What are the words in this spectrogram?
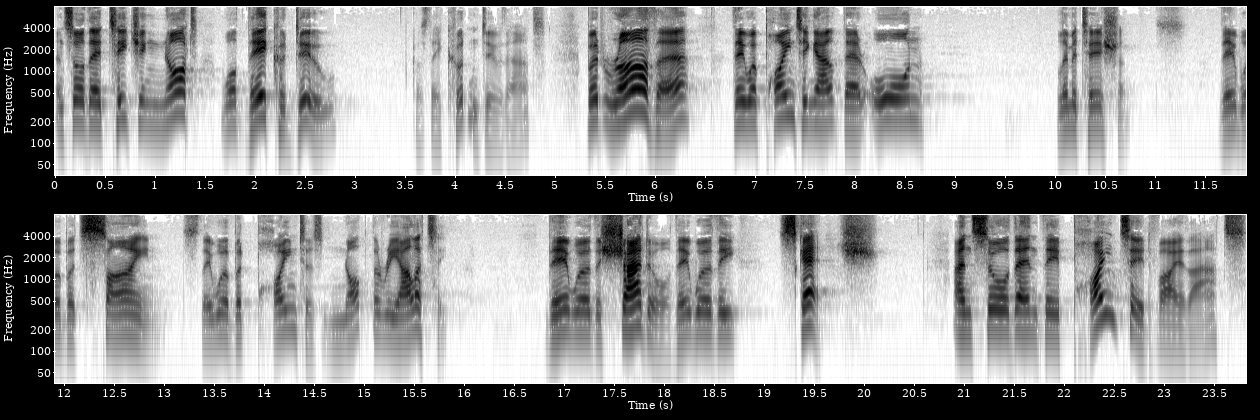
And so they're teaching not what they could do, because they couldn't do that, but rather they were pointing out their own limitations. They were but signs, they were but pointers, not the reality. They were the shadow, they were the sketch. And so then they pointed via that,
